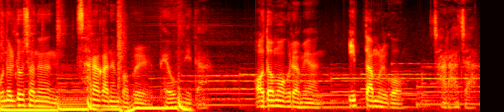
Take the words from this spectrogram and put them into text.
오늘도 저는 살아가는 법을 배웁니다. 얻어먹으려면 입 다물고 잘하자.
